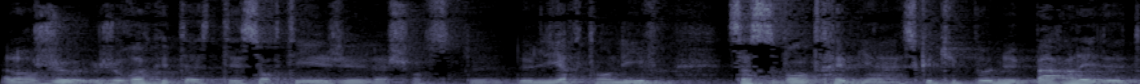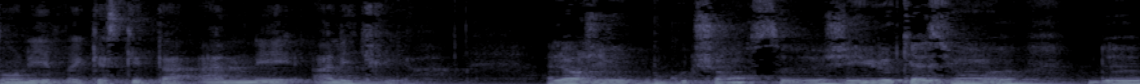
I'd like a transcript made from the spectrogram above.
Alors je, vois que tu es sorti et j'ai eu la chance de, lire ton livre. Ça se vend très bien. Est-ce que tu peux nous parler de ton livre et qu'est-ce qui t'a amené à l'écrire? Alors j'ai eu beaucoup de chance, euh, j'ai eu l'occasion de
